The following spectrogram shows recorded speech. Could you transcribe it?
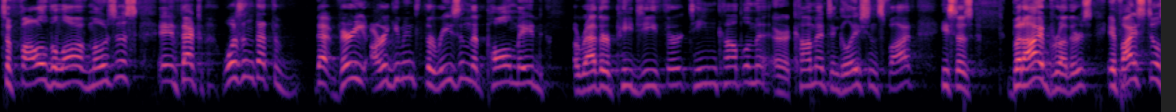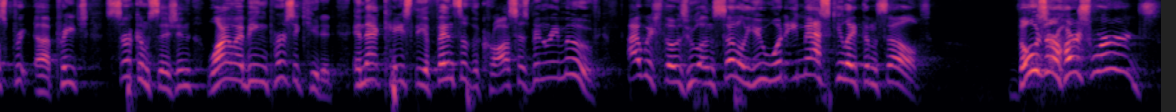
to follow the law of Moses? In fact, wasn't that the, that very argument the reason that Paul made a rather PG 13 compliment or comment in Galatians 5. He says, But I, brothers, if I still pre- uh, preach circumcision, why am I being persecuted? In that case, the offense of the cross has been removed. I wish those who unsettle you would emasculate themselves. Those are harsh words.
